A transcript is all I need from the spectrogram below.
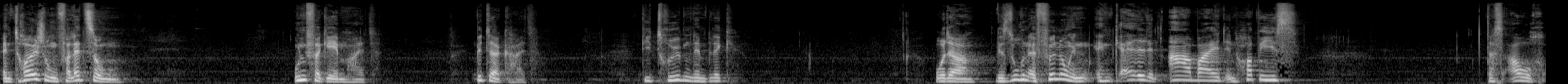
Enttäuschung, Verletzungen, Unvergebenheit, Bitterkeit, die trüben den Blick. Oder wir suchen Erfüllung in, in Geld, in Arbeit, in Hobbys. Das auch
